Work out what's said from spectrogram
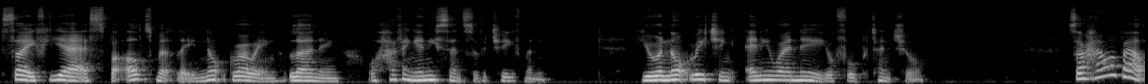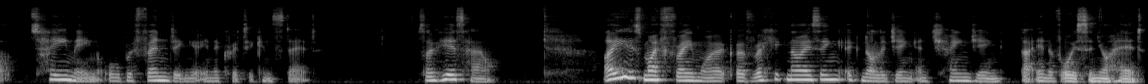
Safe, yes, but ultimately not growing, learning, or having any sense of achievement. You are not reaching anywhere near your full potential. So, how about taming or befriending your inner critic instead? So, here's how. I use my framework of recognizing, acknowledging, and changing that inner voice in your head.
